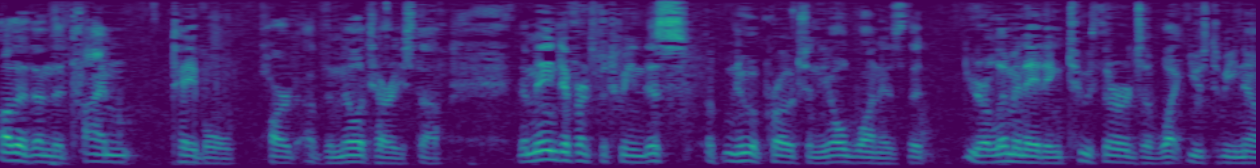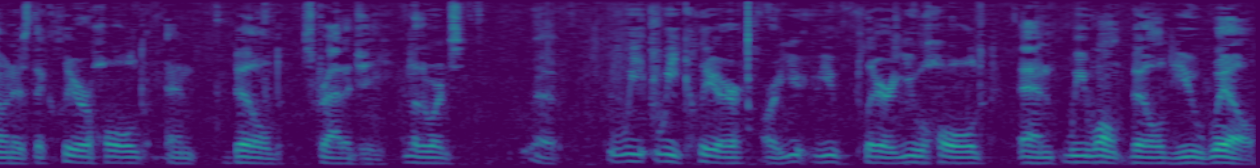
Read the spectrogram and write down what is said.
other than the timetable part of the military stuff, the main difference between this new approach and the old one is that you're eliminating two thirds of what used to be known as the clear, hold, and build strategy. In other words, uh, we, we clear, or you, you clear, you hold, and we won't build, you will.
